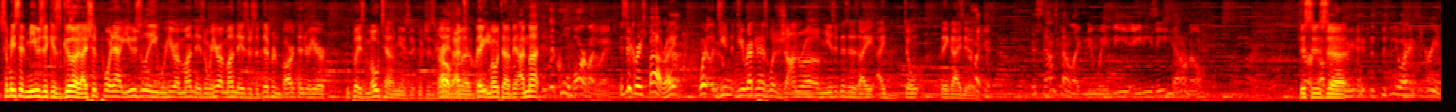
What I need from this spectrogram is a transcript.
Somebody said music is good. I should point out. Usually we're here on Mondays. When we're here on Mondays, there's a different bartender here who plays Motown music, which is great. Oh, that's I'm a big. Motown fan. I'm not. It's a cool bar, by the way. This is a great spot, right? Yeah. What do you do? You recognize what genre of music this is? I, I don't think I do. Like it, this sounds kind of like new wavy, 80s-y. I don't know. This Sure, is okay, uh, the the audience agrees.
